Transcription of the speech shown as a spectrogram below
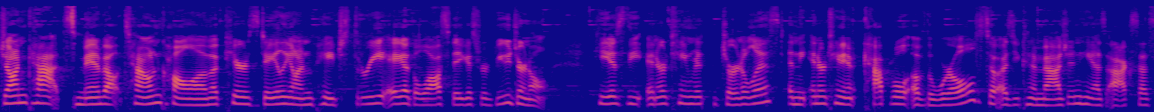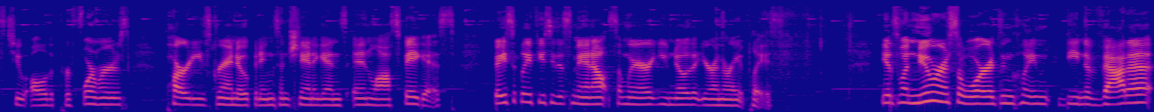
John Katz, Man About Town column, appears daily on page 3A of the Las Vegas Review Journal. He is the entertainment journalist and the entertainment capital of the world. So, as you can imagine, he has access to all of the performers, parties, grand openings, and shenanigans in Las Vegas. Basically, if you see this man out somewhere, you know that you're in the right place. He has won numerous awards, including the Nevada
